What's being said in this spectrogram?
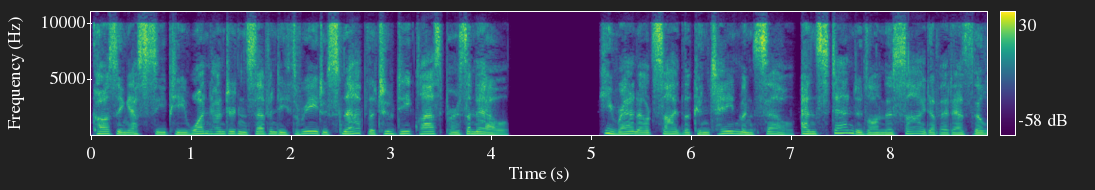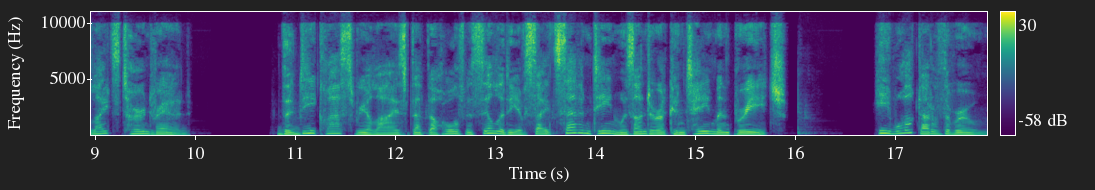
causing SCP-173 to snap the two D-class personnel. He ran outside the containment cell and standed on the side of it as the lights turned red. The D-Class realized that the whole facility of Site-17 was under a containment breach. He walked out of the room.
